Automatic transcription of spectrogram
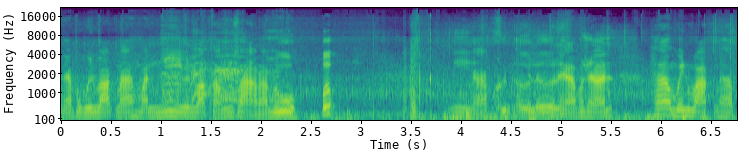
นะผมเว้นวรรคนะ มันนี่เว้นวรรคสามสามนะครับดูปุ๊บนี่นะครับขึ้นเออร์เลอร์เลยนะ เพราะฉะนั้นห้ามเว้นวรรคนะครับ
